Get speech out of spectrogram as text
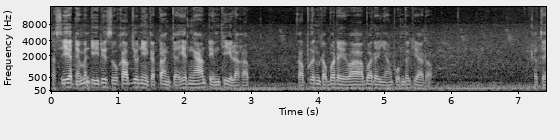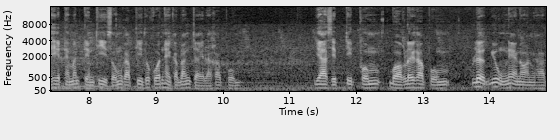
ก็สิเฮ็ดให้มันดีที่สุดครับอยู่นี่ก็ตั้งใจเฮ็ดงานเต็มที่แล้วครับ กับเพื่อนก็บ่ได้ว่าบ่ได้หยังผมตักเทียดอกก็จะเฮ็ดให้มันเต็มที่สมกับที่ทุกคนให้กำลังใจแหล้วครับ ผมยาเสพติดผมบอกเลยครับ ผมเลิกยุ่งแน่นอนครับ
